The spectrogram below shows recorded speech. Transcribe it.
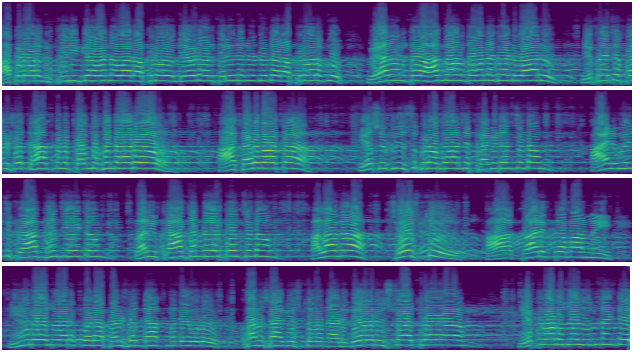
అప్పటి వరకు పిరిగ్గా ఉన్నవారు అప్పటి వరకు దేవుడు ఎవరు తెలియదన్నటువంటి వారు అప్పటి వరకు వేదనతో ఆందోళనతో ఉన్నటువంటి వారు ఎప్పుడైతే పరిశుద్ధాత్మను పొందుకున్నారో ఆ తర్వాత యేసుక్రీస్తు ప్రభువాన్ని ప్రకటించడం ఆయన గురించి ప్రార్థన చేయటం వారికి ప్రార్థన నేర్పించడం అలాగా చేస్తూ ఆ కార్యక్రమాల్ని ఈ రోజు వరకు కూడా పరిశుద్ధాత్మ దేవుడు కొనసాగిస్తూ ఉన్నాడు. దేవుడి స్తోత్రం. ఎప్పటి వరకు జరుగుతుందంటే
